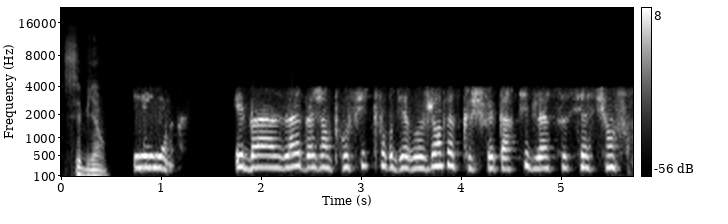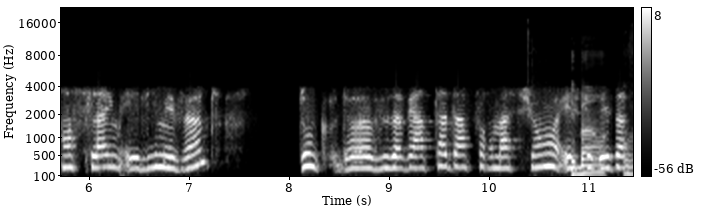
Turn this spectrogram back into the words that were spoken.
C'est bien. Et, et ben là, ben, j'en profite pour dire aux gens parce que je fais partie de l'association France Lyme et Lyme Event. Donc, euh, vous avez un tas d'informations et Eh ben, des on va-.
